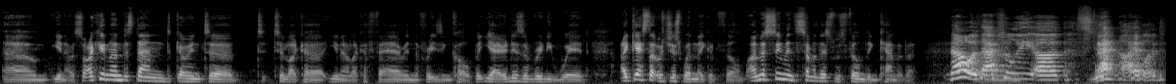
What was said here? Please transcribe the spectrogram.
Um, you know, so I can understand going to, to, to like a you know like a fair in the freezing cold, but yeah, it is a really weird. I guess that was just when they could film. I'm assuming some of this was filmed in Canada. No, it's actually uh, Staten Island.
